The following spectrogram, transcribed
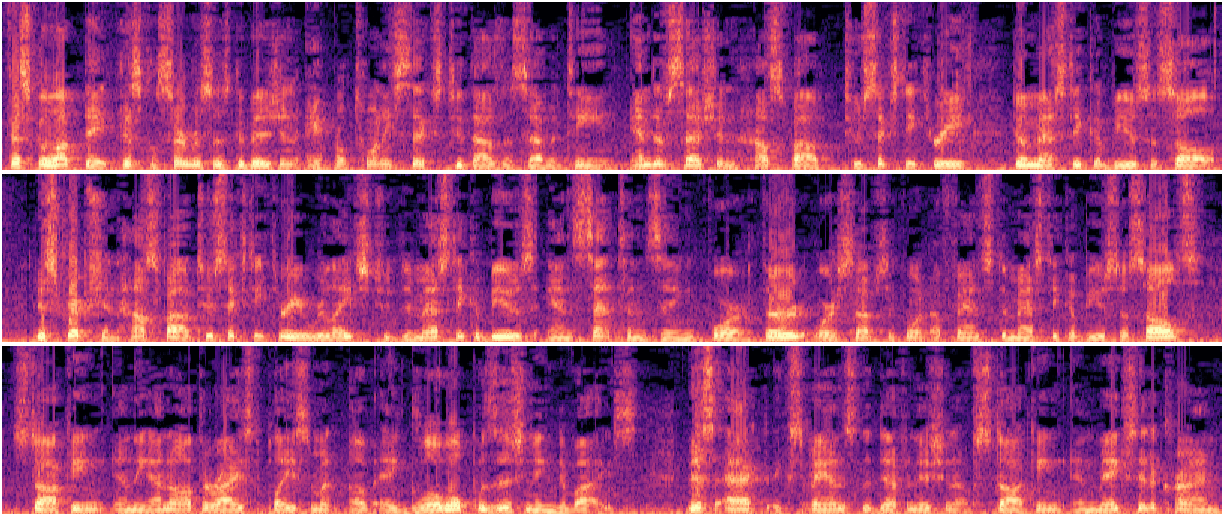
Fiscal Update, Fiscal Services Division, April 26, 2017. End of session, House File 263, domestic abuse assault. Description House File 263 relates to domestic abuse and sentencing for third or subsequent offense domestic abuse assaults, stalking, and the unauthorized placement of a global positioning device. This act expands the definition of stalking and makes it a crime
